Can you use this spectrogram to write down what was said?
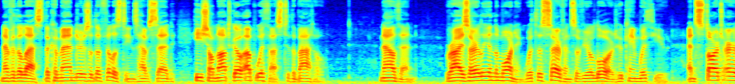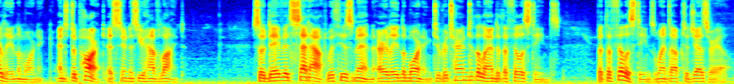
Nevertheless, the commanders of the Philistines have said, He shall not go up with us to the battle. Now then, rise early in the morning with the servants of your Lord who came with you, and start early in the morning, and depart as soon as you have light. So David set out with his men early in the morning to return to the land of the Philistines. But the Philistines went up to Jezreel.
